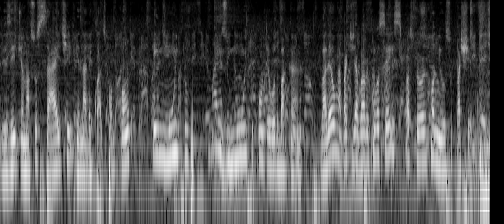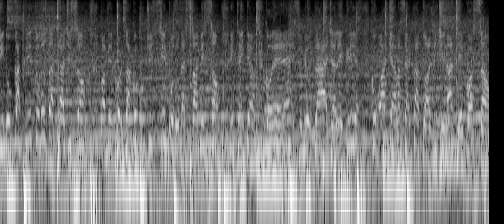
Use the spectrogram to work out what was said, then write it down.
Visite o nosso site inadequados.com. Tem muito, mas muito conteúdo bacana. Valeu? A partir de agora com vocês, pastor Ronilson Pacheco. Dividindo capítulos da tradição Pra me portar como um discípulo nessa missão Entendeu? Coerência, humildade, alegria Com aquela certa dose de inadequação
